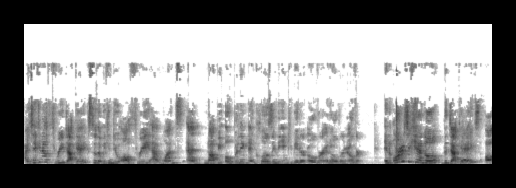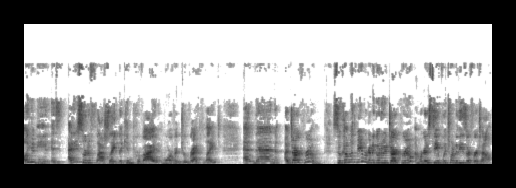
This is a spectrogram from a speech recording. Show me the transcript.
I've taken out three duck eggs so that we can do all three at once and not be opening and closing the incubator over and over and over. In order to candle the duck eggs, all you need is any sort of flashlight that can provide more of a direct light and then a dark room. So come with me, we're gonna go to a dark room and we're gonna see which one of these are fertile.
